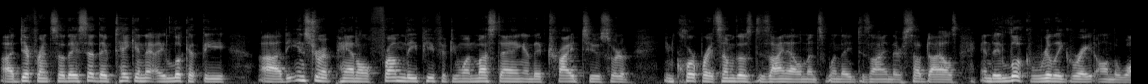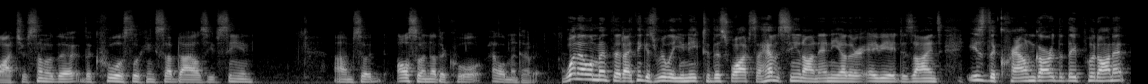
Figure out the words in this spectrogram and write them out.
uh, different. So they said they've taken a look at the uh, the instrument panel from the P51 Mustang, and they've tried to sort of incorporate some of those design elements when they design their subdials, and they look really great on the watch. Some of the, the coolest looking subdials you've seen. Um, so also another cool element of it. One element that I think is really unique to this watch that I haven't seen on any other AVI-8 designs is the crown guard that they put on it.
